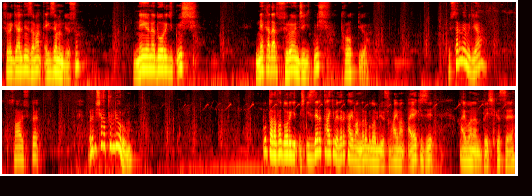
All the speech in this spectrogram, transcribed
Şöyle geldiğin zaman examine diyorsun. Ne yöne doğru gitmiş? Ne kadar süre önce gitmiş? Trot diyor. Göstermiyor muydu ya? Sağ üstte. Öyle bir şey hatırlıyorum. Bu tarafa doğru gitmiş. İzleri takip ederek hayvanları bulabiliyorsun. Hayvan ayak izi, hayvanın dışkısı.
